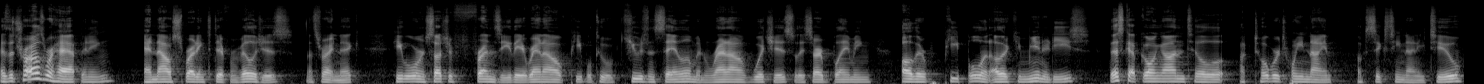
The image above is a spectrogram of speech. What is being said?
As the trials were happening, and now spreading to different villages, that's right, Nick, people were in such a frenzy, they ran out of people to accuse in Salem and ran out of witches, so they started blaming other people and other communities. This kept going on until October 29th of 1692,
